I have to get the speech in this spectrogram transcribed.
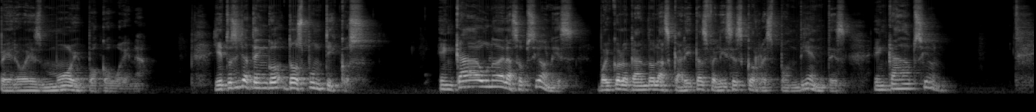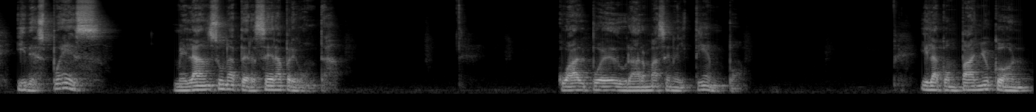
pero es muy poco buena. Y entonces ya tengo dos punticos. En cada una de las opciones voy colocando las caritas felices correspondientes en cada opción. Y después me lanzo una tercera pregunta. ¿Cuál puede durar más en el tiempo? Y la acompaño con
